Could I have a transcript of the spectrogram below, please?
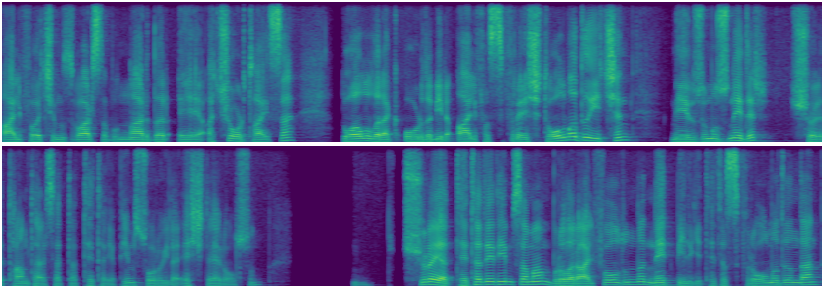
alfa açımız varsa bunlar da e, açı ortaysa doğal olarak orada bir alfa sıfıra eşit olmadığı için mevzumuz nedir? Şöyle tam tersi hatta teta yapayım soruyla eşdeğer olsun. Şuraya teta dediğim zaman buralar alfa olduğunda net bilgi teta sıfır olmadığından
